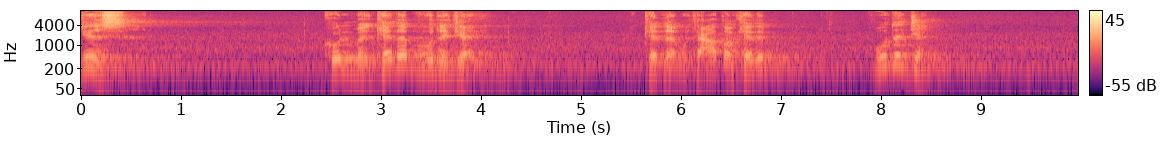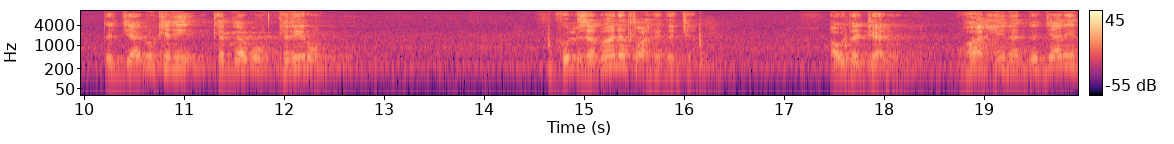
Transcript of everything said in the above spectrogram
جنس. كل من كذب هو دجال. كذب وتعاطى الكذب هو دجال. دجالون كثير كذابون كثيرون. كل زمان يطلع في دجال. أو دجالون. وها الحين الدجالين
